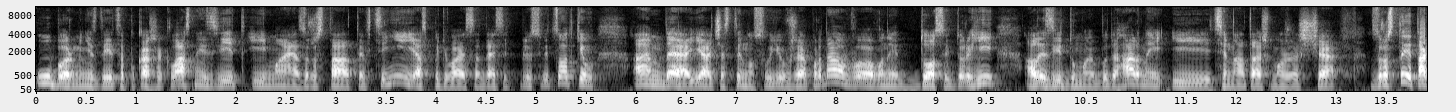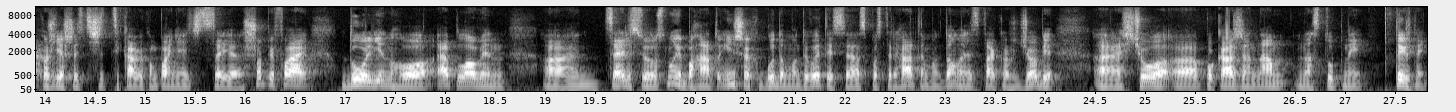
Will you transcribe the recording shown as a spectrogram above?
Uber, мені здається, покаже класний звіт і має зростати в ціні. Я сподіваюся, 10 плюс відсотків. AMD я частину свою вже продав, вони досить дорогі, але звіт, думаю, буде гарний і ціна теж може ще зрости. Також є ще цікаві компанії: це є Shopify, Duolingo, AppLovin, Celsius, ну і багато інших. Будемо дивитися, спостерігати. Макдональдс, також Джобі, е, що е, покаже нам наступний тиждень.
